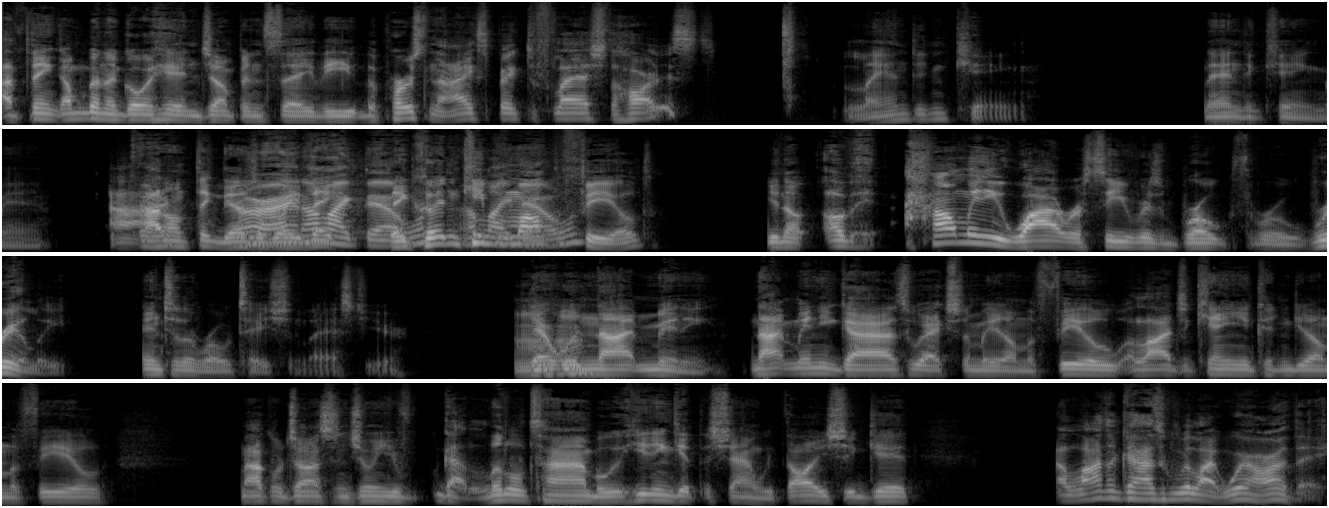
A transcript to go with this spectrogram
I think I'm going to go ahead and jump and say the the person I expect to flash the hardest, Landon King. Landon King, man. I, I don't think there's All a way right, they, like that they one. couldn't keep like him off the field. You know, of how many wide receivers broke through really into the rotation last year? There were Mhm. not many, not many guys who actually made on the field. Elijah Canion couldn't get on the field. Michael Johnson Jr. got a little time, but he didn't get the shine we thought he should get. A lot of guys who were like, where are they?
